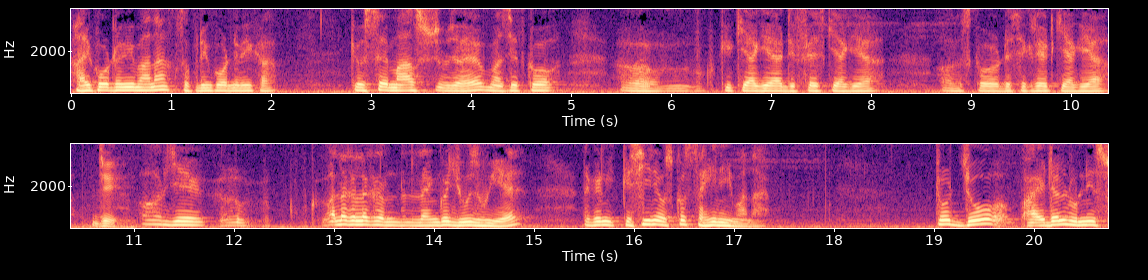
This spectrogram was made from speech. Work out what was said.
हाई कोर्ट ने भी माना सुप्रीम कोर्ट ने भी कहा कि उससे मास जो है मस्जिद को आ, किया गया डिफेस किया गया और उसको डिसिक्रेट किया गया। जी। और ये अलग अलग लैंग्वेज यूज़ हुई है लेकिन किसी ने उसको सही नहीं माना। है तो जो आइडल उन्नीस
